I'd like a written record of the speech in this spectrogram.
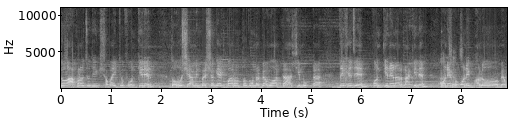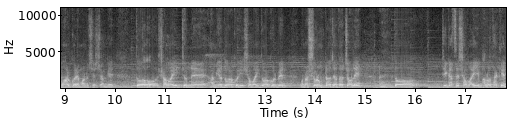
তো আপনারা যদি সবাই কেউ ফোন কেনেন তো অবশ্যই আমিন ভাইয়ের সঙ্গে একবার অন্তত ওনার ব্যবহারটা হাসি মুখটা দেখে যেন ফোন কেনেন আর না কিনেন অনেক আচ্ছা। অনেক ভালো ব্যবহার করে মানুষের সঙ্গে। তো সবাইর জন্য আমিও দোয়া করি সবাই দোয়া করবেন ওনার শোরুমটাও যাতে চলে। তো ঠিক আছে সবাই ভালো থাকেন।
